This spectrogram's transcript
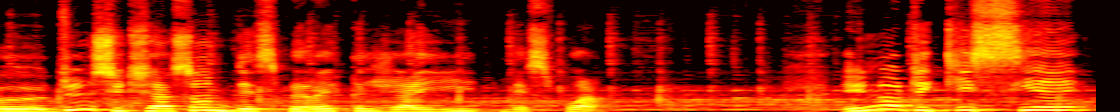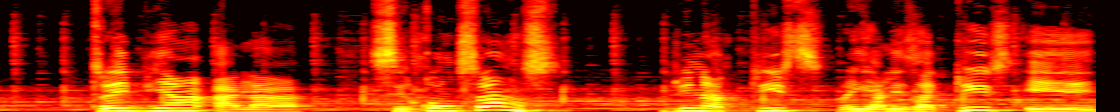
euh, d'une situation désespérée que jaillit l'espoir. Une autre qui sied très bien à la circonstance d'une actrice, réalisatrice et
